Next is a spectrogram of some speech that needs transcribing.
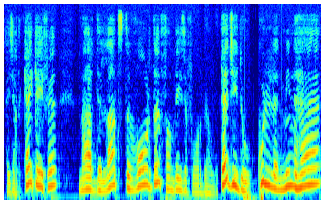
Hij zegt, kijk even naar de laatste woorden van deze voorbeelden. تجد كل منها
